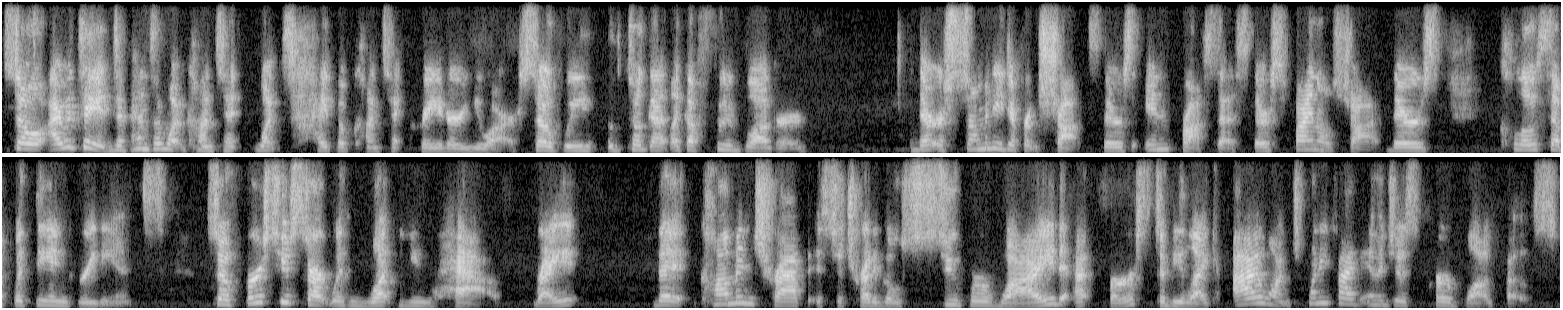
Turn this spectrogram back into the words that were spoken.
So I would say it depends on what content, what type of content creator you are. So if we took at like a food blogger, there are so many different shots. There's in process, there's final shot, there's close up with the ingredients. So first you start with what you have, right? The common trap is to try to go super wide at first to be like, I want 25 images per blog post.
